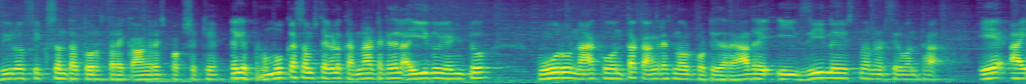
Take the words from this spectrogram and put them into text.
ಝೀರೋ ಸಿಕ್ಸ್ ಅಂತ ತೋರಿಸ್ತಾರೆ ಕಾಂಗ್ರೆಸ್ ಪಕ್ಷಕ್ಕೆ. ಜೊತೆಗೆ ಪ್ರಮುಖ ಸಂಸ್ಥೆಗಳು ಕರ್ನಾಟಕದಲ್ಲಿ ಐದು ಎಂಟು ಮೂರು, ನಾಲ್ಕು ಅಂತ ಕಾಂಗ್ರೆಸ್ನವ್ರು ಕೊಟ್ಟಿದ್ದಾರೆ. ಆದರೆ ಈ ಜಿ ನ್ಯೂಸ್ನವ್ರು ನಡೆಸಿರುವಂತಹ ಎ ಐ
